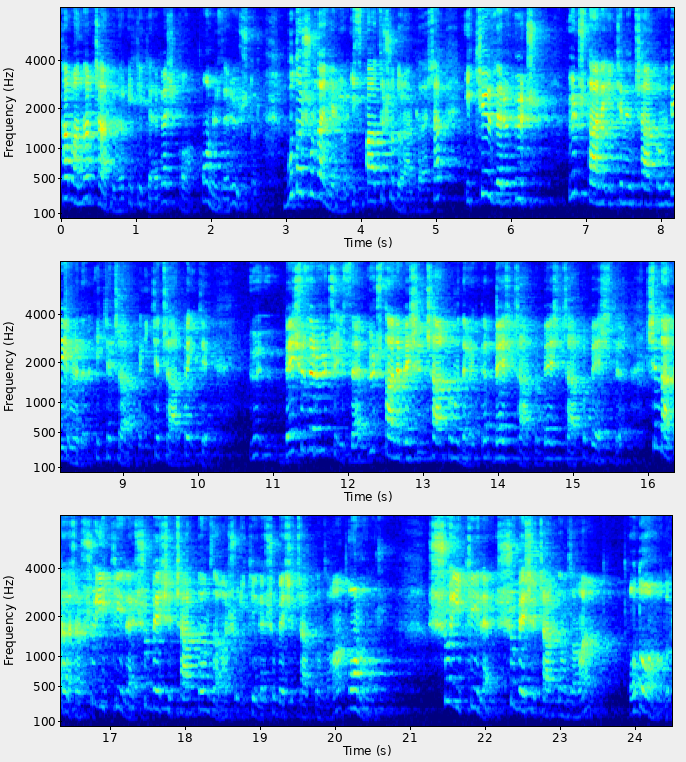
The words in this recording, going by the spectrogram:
Tabanlar çarpılıyor. 2 kere 5 10. 10 üzeri 3'tür. Bu da şuradan geliyor. İspatı şudur arkadaşlar. 2 üzeri 3 3 tane 2'nin çarpımı değil midir? 2 çarpı 2 çarpı 2. 5 üzeri 3 ise 3 tane 5'in çarpımı demektir. 5 çarpı 5 çarpı 5'tir. Şimdi arkadaşlar şu 2 ile şu 5'i çarptığım zaman, şu 2 ile şu 5'i çarptığım zaman 10 olur. Şu 2 ile şu 5'i çarptığım zaman o da 10 olur.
